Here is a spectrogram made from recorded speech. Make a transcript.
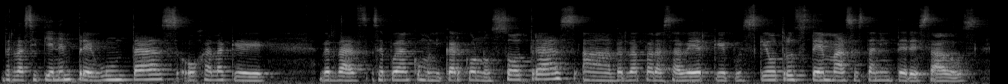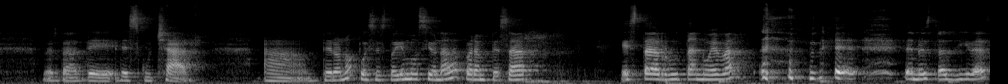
¿verdad? Si tienen preguntas, ojalá que, ¿verdad? Se puedan comunicar con nosotras, ah, ¿verdad? Para saber que, pues, qué otros temas están interesados, ¿verdad? de escuchar. Ah, pero no, pues estoy emocionada para empezar esta ruta nueva de, nuestras vidas.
